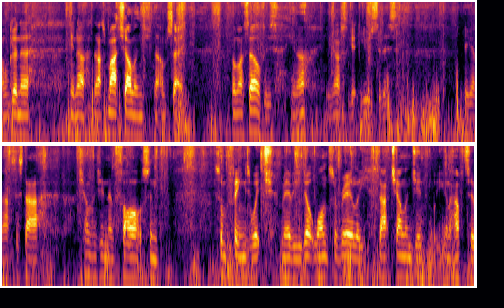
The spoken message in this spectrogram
I'm gonna, you know, that's my challenge that I'm setting for myself. Is you know, you're gonna have to get used to this. You're gonna have to start challenging them thoughts and some things which maybe you don't want to really start challenging, but you're gonna have to.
